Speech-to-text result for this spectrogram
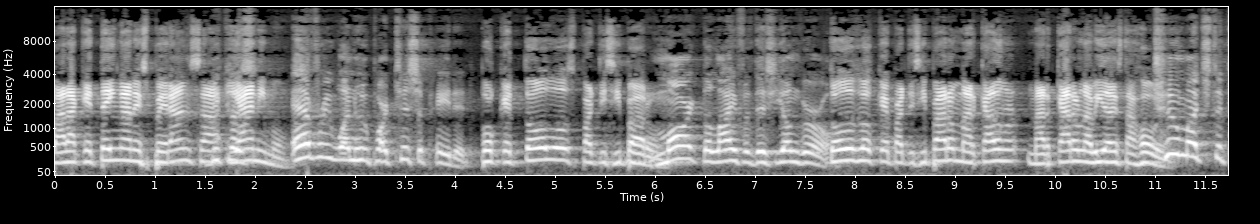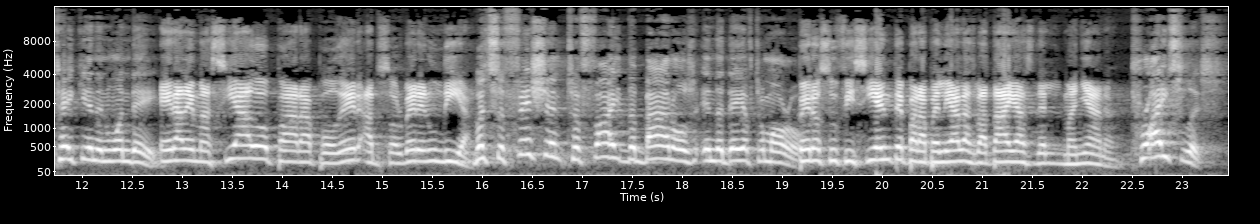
Para que tengan esperanza y ánimo, everyone who participated porque todos participaron. marked the life of this young girl. Todos los que participaron marcaron, marcaron la vida de esta joven. Too much to take in in one day, Era demasiado para poder absorber en un día, but sufficient to fight the battles in the day of tomorrow. pero suficiente para pelear las batallas del mañana. Priceless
